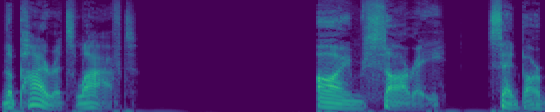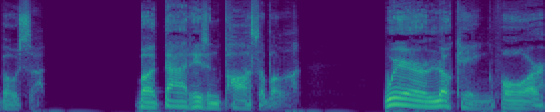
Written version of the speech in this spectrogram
The pirates laughed. I'm sorry, said Barbossa. But that isn't possible. We're looking for.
